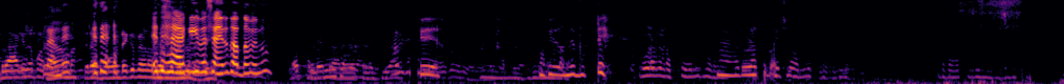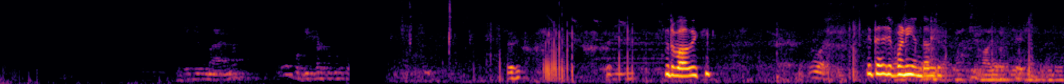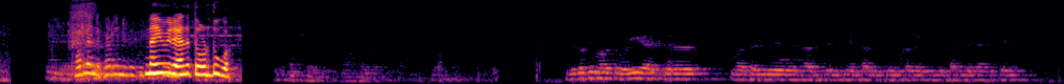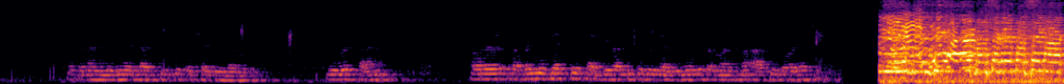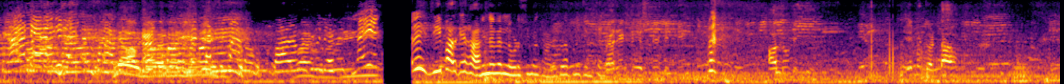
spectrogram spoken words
ਡਰਾ ਕੇ ਇੱਥੇ ਹੈ ਵੈਸੇ? ਐਂ ਤਾਂ ਦੱਸਦਾ ਮੈਨੂੰ। ਇਹ ਥੱਲੇ ਪੁਰਾਣੀ ਇੱਥੇ ਲੱਗੀ ਆ। ਇਹ ਆ। ਵੀਰਾਂ ਦੇ ਬੁੱਟੇ। ਹਾਂ ਰੋੜਾ ਤੋਂ ਰਵਾ ਦੇਖੀ। ਇਹ ਤਾਂ ਹਜੇ ਬਣੀ ਜਾਂਦਾ ਵੀ। ਫੜ ਲੈਂਦੇ ਫੜ ਲੈਂਦੇ। ਨਹੀਂ ਵੀ ਰਹਿਣ ਤੇ ਤੋੜ ਦੂਗਾ ਜਦੋਂ ਦੀ ਮੌਤ ਹੋਈ ਹੈ ਫਿਰ ਮਾਤਾ ਜੀ ਦੇ ਰਸ ਬੇਨਤੀਆਂ ਕਰਨ ਕੇ ਕਰਨ ਜੀ ਦੇ ਸਾਹਮਣੇ ਲੈ ਕੇ ਮਤਲਬ ਨਾਮ ਜੀ ਨੇ ਅਰਦਾਸ ਕੀਤੀ ਕਿ ਬੱਚਾ ਜਿੰਦਾ ਹੋ ਜਾਏ ਇਹ ਉਹ ਸਥਾਨ ਹੈ। ਔਰ ਬਾਬਾ ਜੀ ਨੇ ਕਿਹਾ ਕਿ ਸਾਡੇ ਵਾਸਤੇ ਤੇ ਕੋਈ ਗੱਲ ਨਹੀਂ ਹੈ ਤੇ ਪਰਮਾਤਮਾ ਆਪ ਹੀ ਗੌੜ ਹੈ ਅਰੇ ਜੀ ਭਰ ਕੇ ਖਾ ਜਿੰਨਾ ਮੈਨੂੰ ਲੋੜ ਸੀ ਮੈਂ ਖਾ ਲਿਆ ਆਪਣੀ ਚਿੰਤਾ ਵੈਰੀ ਟੇਸਟੀ ਟਿੱਕੀ ਆਲੂ ਟਿੱਕੀ ਇਹ ਮੈਂ ਗੰਡਾ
